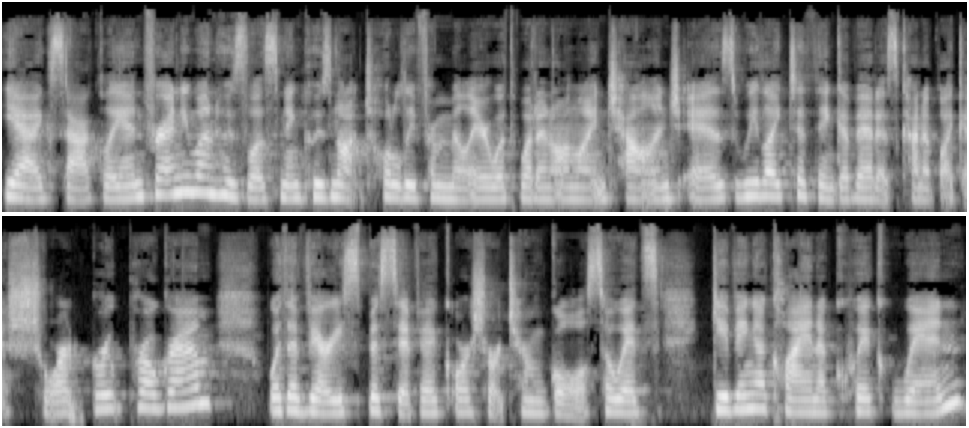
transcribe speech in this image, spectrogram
Yeah exactly. And for anyone who's listening who's not totally familiar with what an online challenge is we like to think of it as kind of like a short group program with a very specific or short-term goal. So it's giving a client a quick win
